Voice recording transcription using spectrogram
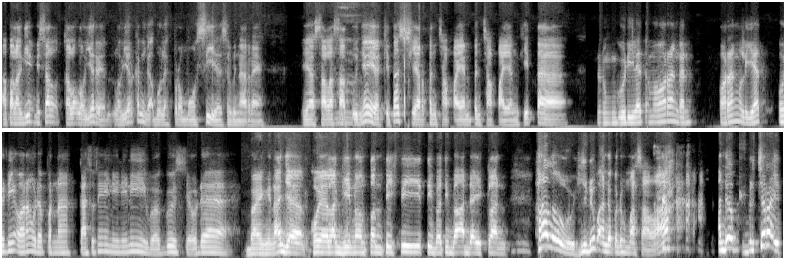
apalagi misal kalau lawyer ya, lawyer kan nggak boleh promosi ya sebenarnya. Ya salah Hmm. satunya ya kita share pencapaian-pencapaian kita. Nunggu dilihat sama orang kan. Orang lihat, oh ini orang udah pernah kasusnya ini ini, ini bagus ya udah. Bayangin aja, kau yang lagi nonton TV, tiba-tiba ada iklan. Halo, hidup Anda penuh masalah. Anda bercerai.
